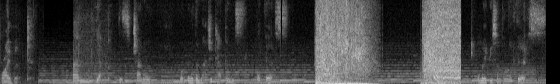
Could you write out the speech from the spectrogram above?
private. And yep, this a channel where all the magic happens like this. Or maybe something like this.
